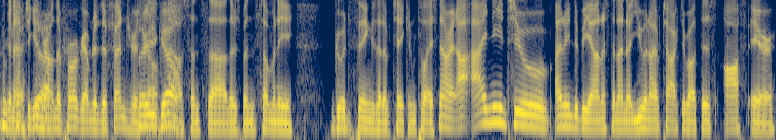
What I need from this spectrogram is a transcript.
We're going to have to get her uh, on the program to defend herself there you go. now since uh, there's been so many good things that have taken place. Now, right, I, I need to I need to be honest, and I know you and I have talked about this off air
